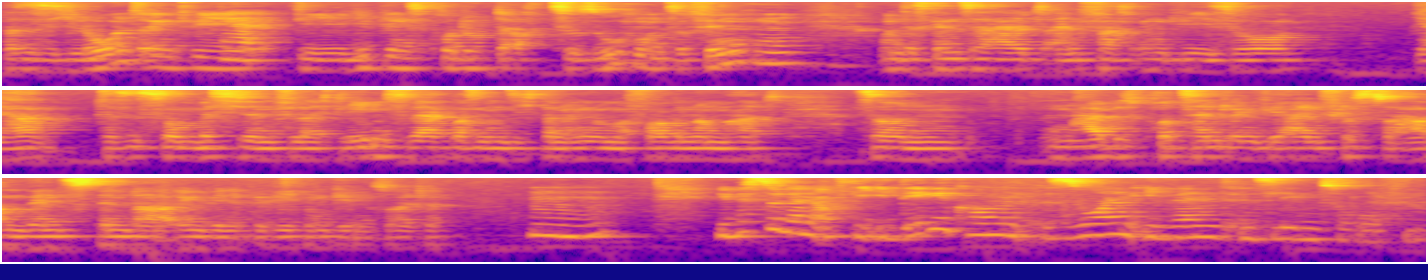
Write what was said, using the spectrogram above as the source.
dass es sich lohnt, irgendwie ja. die Lieblingsprodukte auch zu suchen und zu finden und das Ganze halt einfach irgendwie so, ja, das ist so ein bisschen vielleicht Lebenswerk, was man sich dann irgendwann mal vorgenommen hat, so ein, ein halbes Prozent irgendwie Einfluss zu haben, wenn es denn da irgendwie eine Bewegung geben sollte. Mhm. Wie bist du denn auf die Idee gekommen, so ein Event ins Leben zu rufen?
